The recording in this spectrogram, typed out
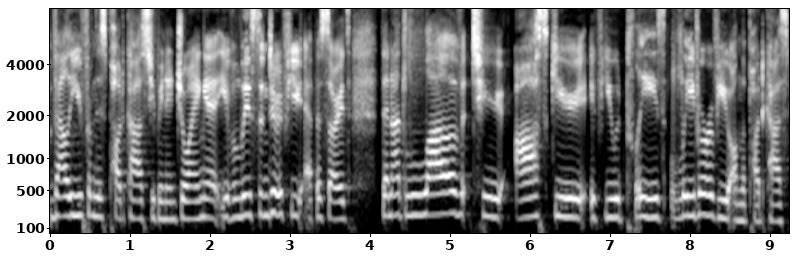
value from this podcast, you've been enjoying it, you've listened to a few episodes, then I'd love to ask you if you would please leave a review on the podcast.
